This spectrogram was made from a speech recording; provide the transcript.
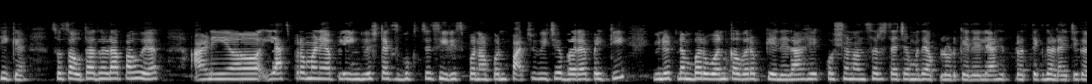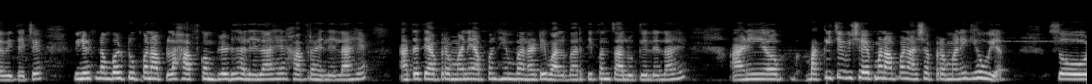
ठीक आहे? सो चौथा धडा पाहूयात. आणि याचप्रमाणे आपले इंग्लिश टेक्स्ट बुकचे सिरीज पण आपण पाचवीचे बऱ्यापैकी युनिट नंबर वन कव्हरअप केलेला आहे. क्वेश्चन आन्सर्स त्याच्यामध्ये अपलोड केलेले आहेत प्रत्येक धड्याचे कवितेचे. युनिट नंबर टू पण आपला हाफ कंप्लीट झालेला आहे हाफ राहिलेला आहे. आता त्याप्रमाणे आपण हे मराठी बालभारती पण चालू केलेलं आहे. आणि बाकीचे विषय पण आपण अशाप्रमाणे घेऊयात. So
